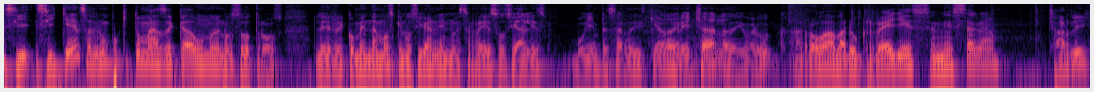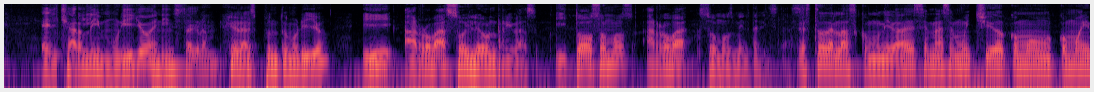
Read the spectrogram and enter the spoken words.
si, si quieren saber un poquito más de cada uno de nosotros, les recomendamos que nos sigan en nuestras redes sociales. Voy a empezar de izquierda a derecha, la de Baruch. Arroba Baruch Reyes en Instagram. Charlie. El Charlie Murillo en Instagram. Geras.murillo. Y arroba soy León Rivas. Y todos somos arroba somos mentalistas. Esto de las comunidades se me hace muy chido como, como hay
